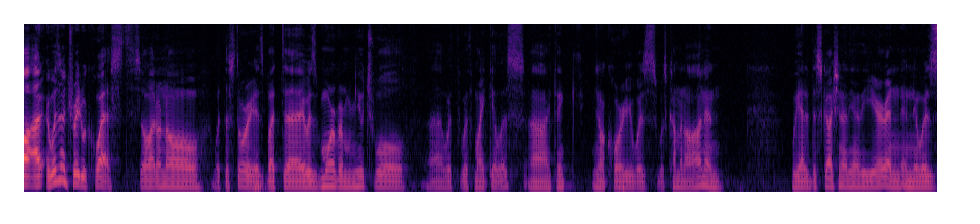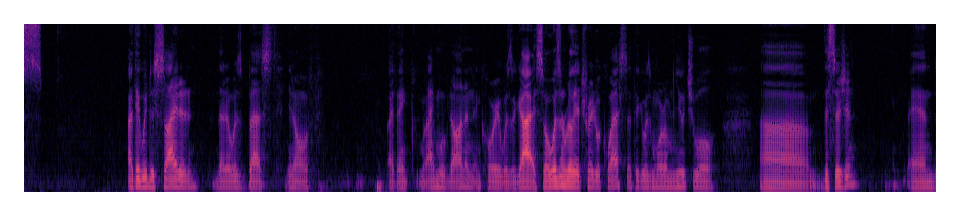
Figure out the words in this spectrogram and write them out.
I, it wasn't a trade request, so I don't know what the story is, but uh, it was more of a mutual uh, with with Mike Gillis. Uh, I think you know Corey was was coming on, and we had a discussion at the end of the year, and, and it was. I think we decided that it was best, you know. If, I think I moved on, and, and Corey was the guy, so it wasn't really a trade request. I think it was more of a mutual um, decision, and.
